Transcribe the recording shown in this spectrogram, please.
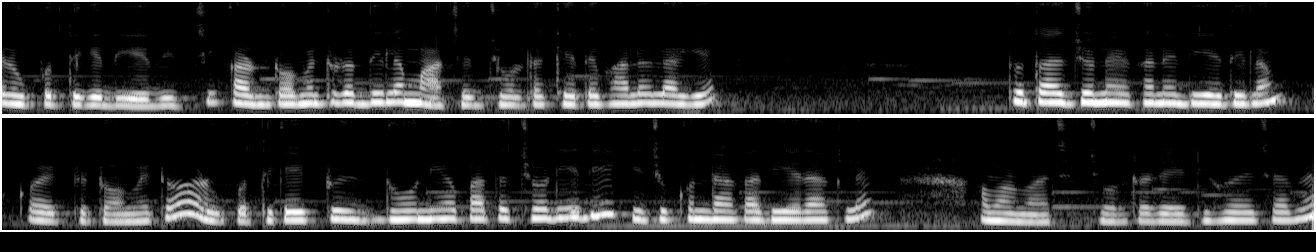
এর উপর থেকে দিয়ে দিচ্ছি, কারণ টমেটোটা দিলে মাছের ঝোলটা খেতে ভালো লাগে। তো তার জন্য এখানে দিয়ে দিলাম কয়েকটা টমেটো, আর উপর থেকে একটু ধনিয়া পাতা ছড়িয়ে দিয়ে কিছুক্ষণ ঢাকা দিয়ে রাখলে আমার মাছের ঝোলটা রেডি হয়ে যাবে।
